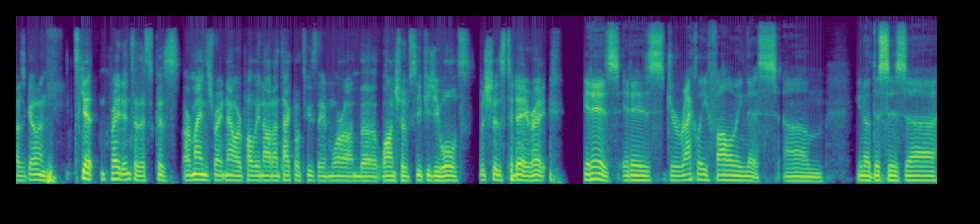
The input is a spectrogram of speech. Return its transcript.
How's it going? Let's get right into this because our minds right now are probably not on Tactical Tuesday and more on the launch of CPG Wolves, which is today, right? It is. It is directly following this. Um, you know, this is. Uh,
